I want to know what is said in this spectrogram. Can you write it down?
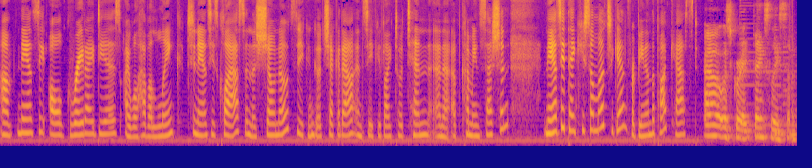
Um, Nancy, all great ideas. I will have a link to Nancy's class in the show notes so you can go check it out and see if you'd like to attend an upcoming session. Nancy, thank you so much again for being on the podcast. Oh, it was great. Thanks, Lisa.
